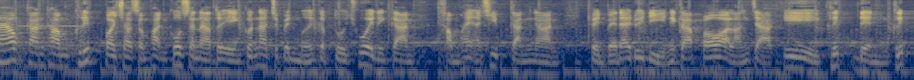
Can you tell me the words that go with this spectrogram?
แล้วการทำคลิปประชาสัมพันธ์โฆษณาตัวเองก็น่าจะเป็นเหมือนกับตัวช่วยในการทำให้อาชีพการงานเป็นไปได้ด้วยดีนะครับ เพราะว่าหลังจากที่คลิปเด่นคลิป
